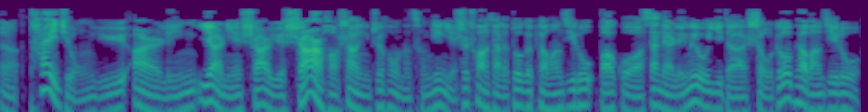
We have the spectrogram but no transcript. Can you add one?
呃，泰囧于二零一二年十二月十二号上映之后呢，曾经也是创下了多个票房纪录，包括三点零六亿的首周票房纪录，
